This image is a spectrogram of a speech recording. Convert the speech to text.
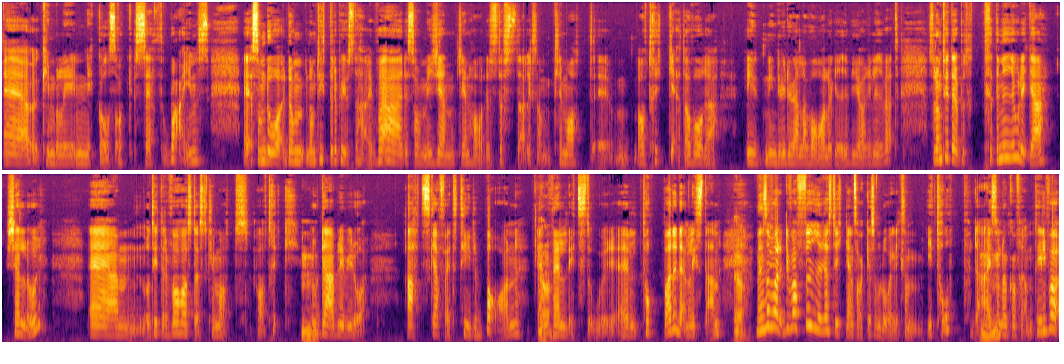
Eh, Kimberly Nichols och Seth Wines. Eh, som då, de, de tittade på just det här. Vad är det som egentligen har det största liksom, klimatavtrycket av våra individuella val och grejer vi gör i livet. Så de tittade på 39 olika källor. Eh, och tittade vad har störst klimatavtryck. Och där blev ju då att skaffa ett till barn en Ja. väldigt stor, eller toppade den listan. Ja. Men sen var det, det var fyra stycken saker som låg liksom i topp där som de kom fram till. Vad,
